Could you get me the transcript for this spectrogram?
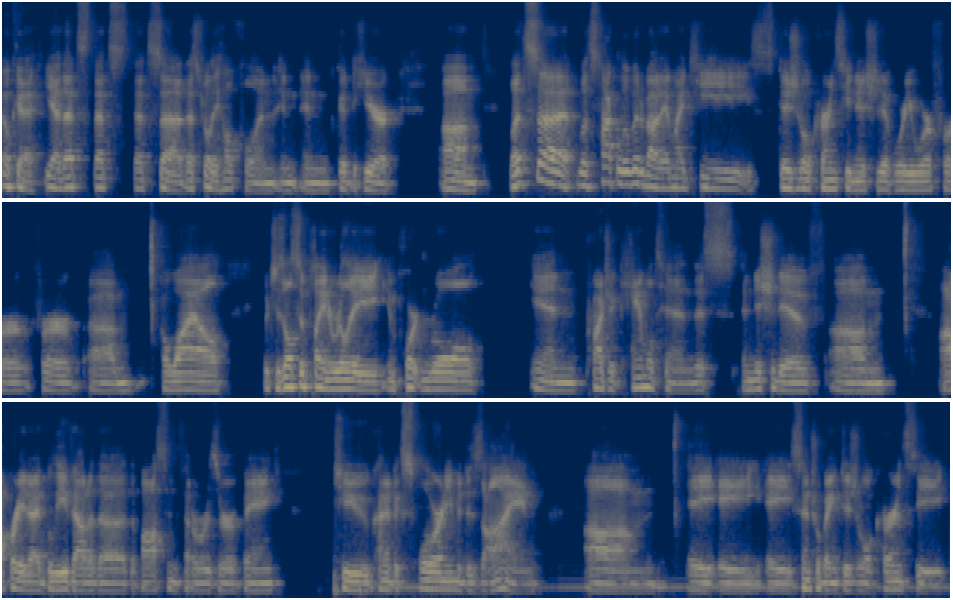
Okay, yeah, that's that's that's uh, that's really helpful and, and, and good to hear. Um, let's uh, let's talk a little bit about MIT's digital currency initiative, where you were for for um, a while, which is also playing a really important role in Project Hamilton. This initiative um, operated, I believe, out of the the Boston Federal Reserve Bank to kind of explore and even design um, a, a, a central bank digital currency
